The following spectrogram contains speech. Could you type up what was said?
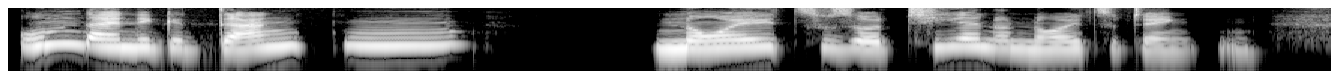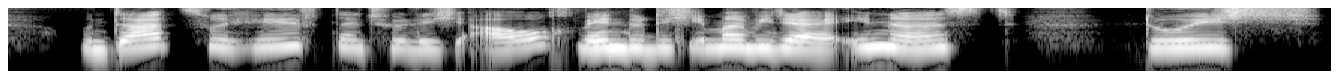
um deine Gedanken neu zu sortieren und neu zu denken. Und dazu hilft natürlich auch, wenn du dich immer wieder erinnerst, durch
